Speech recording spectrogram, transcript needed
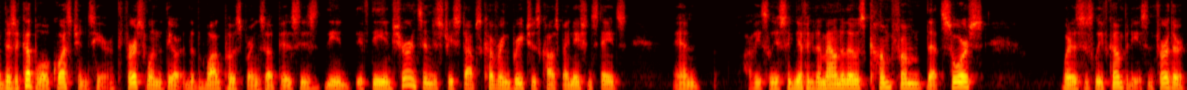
But there's a couple of questions here. The first one that the that the blog post brings up is is the if the insurance industry stops covering breaches caused by nation states, and obviously a significant amount of those come from that source, where does this leave companies? And further,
